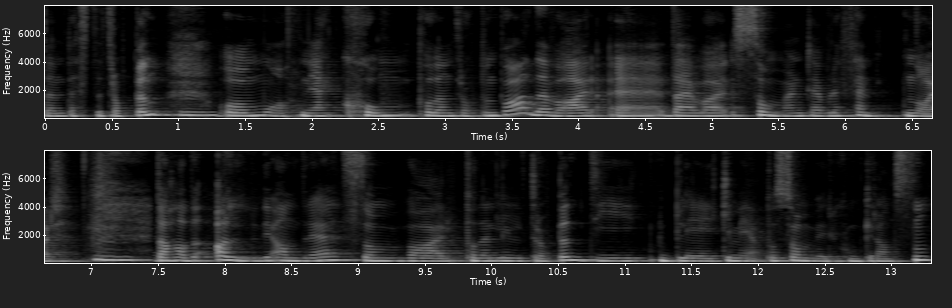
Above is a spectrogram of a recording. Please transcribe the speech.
den beste troppen. Mm. Og måten jeg kom på den troppen på, det var uh, da jeg var sommeren til jeg ble 15 år. Mm. Da hadde alle de andre som var på den lille troppen, de ble ikke med på sommerkonkurransen.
